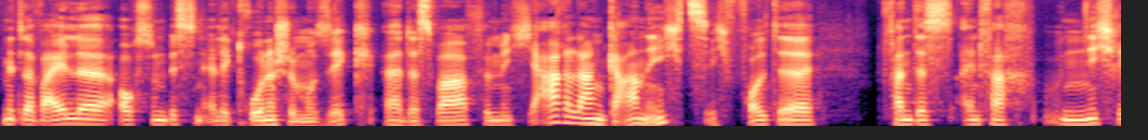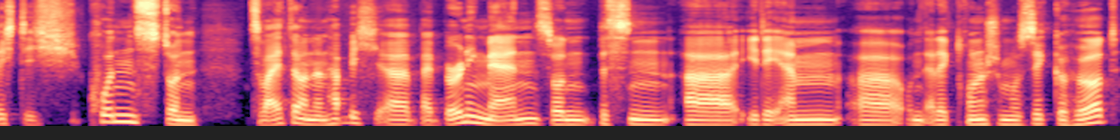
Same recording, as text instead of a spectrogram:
mittlerweile auch so ein bisschen elektronische Musik. Äh, das war für mich jahrelang gar nichts. Ich wollte, fand das einfach nicht richtig Kunst und so weiter. Und dann habe ich äh, bei Burning Man so ein bisschen äh, EDM äh, und elektronische Musik gehört.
